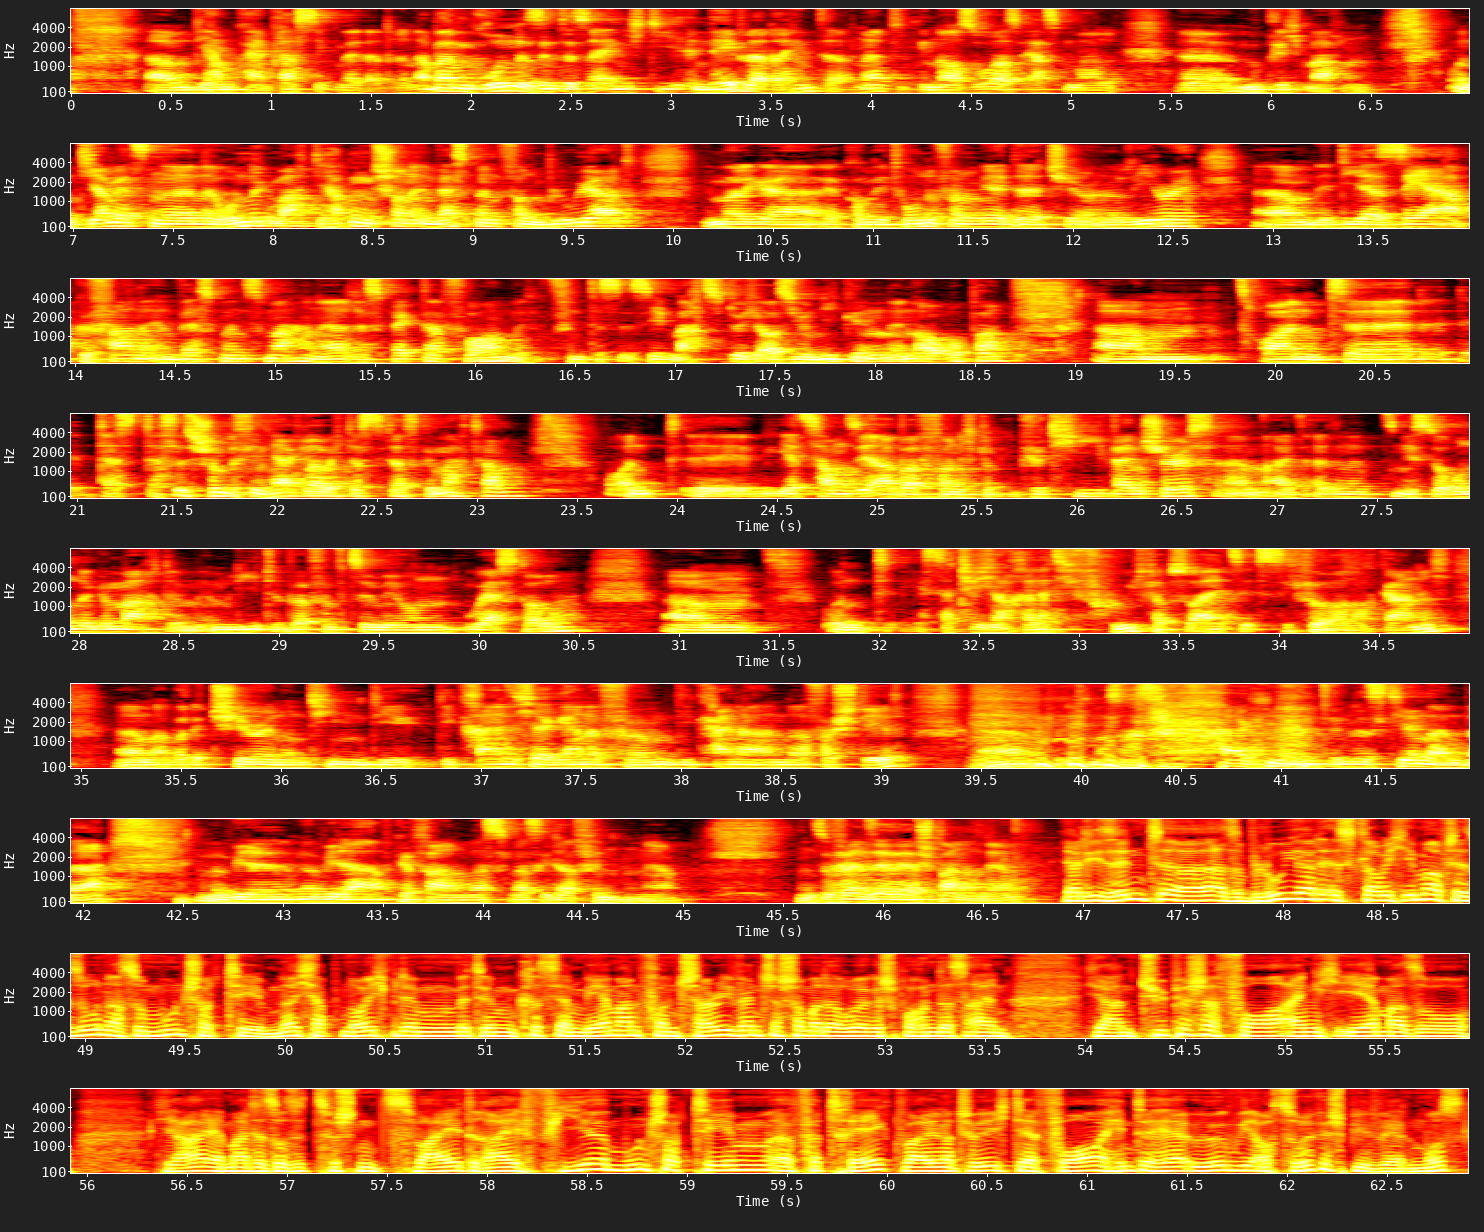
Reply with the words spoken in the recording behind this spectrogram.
Die haben kein Plastik mehr da drin. Aber im Grunde sind es eigentlich die Enabler dahinter, ne? die genau sowas erstmal äh, möglich machen. Und die haben jetzt eine, eine Runde gemacht. Die hatten schon ein Investment von Blue Yard, ehemaliger äh, Kommilitone von mir, der Chiron O'Leary, ähm, die ja sehr abgefahrene Investments machen. Ja, Respekt davor. Ich finde, das ist, macht sich durchaus unique in, in Europa. Ähm, und äh, das, das ist schon ein bisschen her, glaube ich, dass sie das gemacht haben. Und äh, jetzt haben sie aber von, ich glaube, EQT Ventures ähm, als, als eine nächste Runde gemacht im, im Lead über 15 Millionen US-Dollar. Ähm, und ist natürlich noch relativ früh. Ich glaube, so alt ist die Firma noch gar nicht. Ähm, aber der Chirin und Team, die, die krallen sich ja gerne Firmen, die keiner andere versteht, würde ich mal so sagen, und investieren dann da. Immer wieder, immer wieder abgefahren, was, was sie da finden. Ja. Insofern sehr, sehr spannend, ja. Ja, die sind, äh, also Blue Yard ist, glaube ich, immer auf der Suche nach so Moonshot-Themen. Ne? Ich habe neulich mit dem, mit dem Christian Mehrmann von Cherry Venture schon mal darüber gesprochen, dass ein, ja, ein typischer Fonds eigentlich eher mal so ja, er meinte so zwischen zwei, drei, vier Moonshot-Themen äh, verträgt, weil natürlich der Fonds hinterher irgendwie auch zurückgespielt werden muss.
